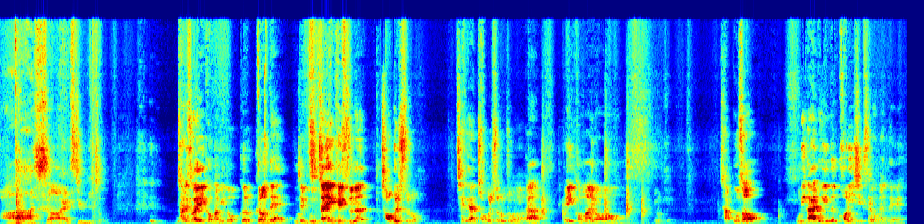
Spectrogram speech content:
아 진짜. 아, X축 위죠 잘해서 a, b도. 그, 그런데 이제 문자의 개수는 적을수록 최대한 적을수록 좋으니까 a, 0 이렇게. 잡고서 우리가 알고 있는 거리식 세우면 돼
